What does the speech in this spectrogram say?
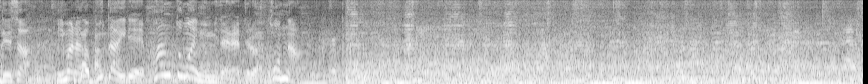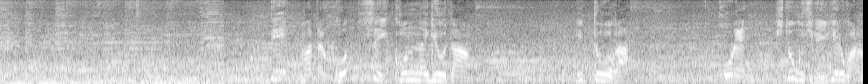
でさ今なんか舞台でパントマイムみたいなのやってるわこんなん。でまたごっついこんな牛タン。いっとこうか。これ一口でいけるかな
